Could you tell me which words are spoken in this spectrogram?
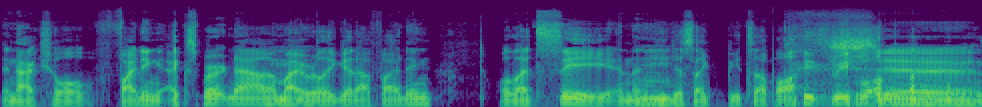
an actual fighting expert now? Am I mm-hmm. really good at fighting? Well, let's see. And then he mm. just like beats up all these people. Yeah.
